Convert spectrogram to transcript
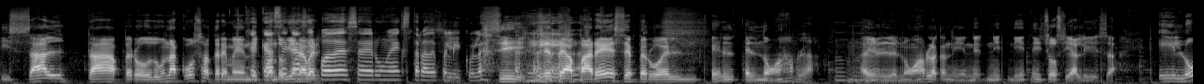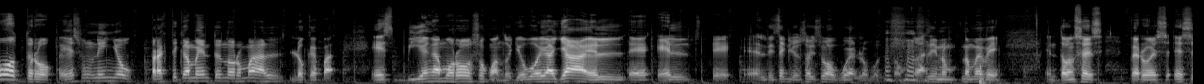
y salta, pero de una cosa tremenda. Que casi, casi puede ser un extra de película. Sí, se te aparece, pero él, él, él no habla. Él no habla ni, ni, ni, socializa. El otro es un niño prácticamente normal, lo que es bien amoroso. Cuando yo voy allá, él, eh, él, eh, él dice que yo soy su abuelo, porque así no, no me ve. Entonces, pero es, es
